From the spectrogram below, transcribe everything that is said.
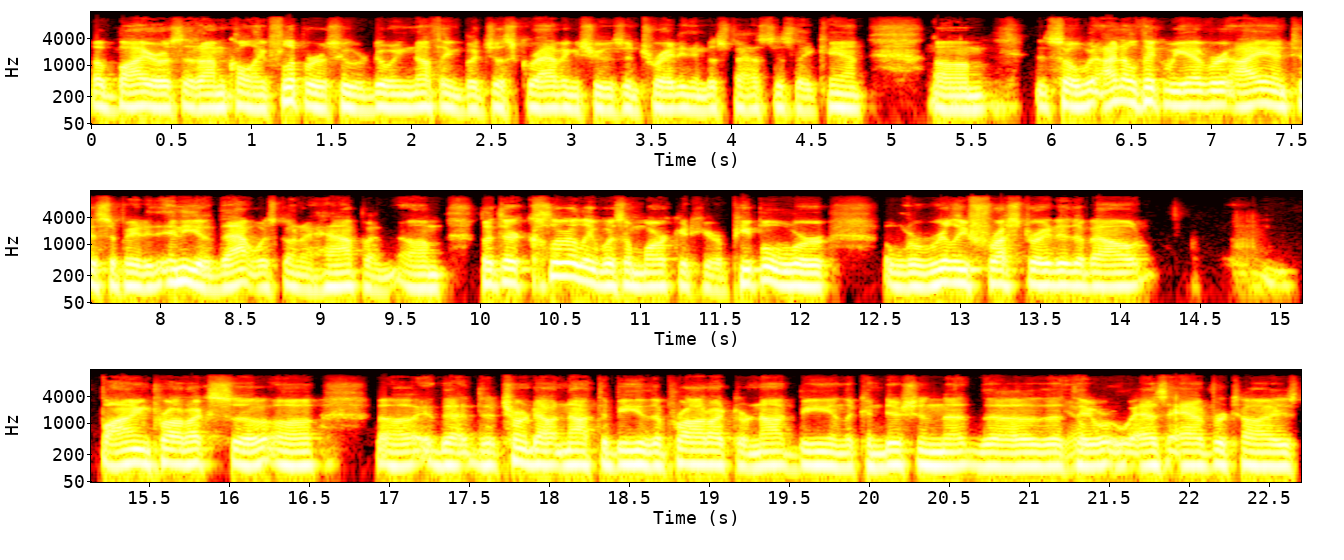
of buyers that I'm calling flippers who are doing nothing but just grabbing shoes and trading them as fast as they can. Um, so I don't think we ever. I anticipated any of that was going to happen. Um, but there clearly was a market here. People were were really frustrated about buying products uh, uh, uh, that, that, turned out not to be the product or not be in the condition that the that yep. they were as advertised.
